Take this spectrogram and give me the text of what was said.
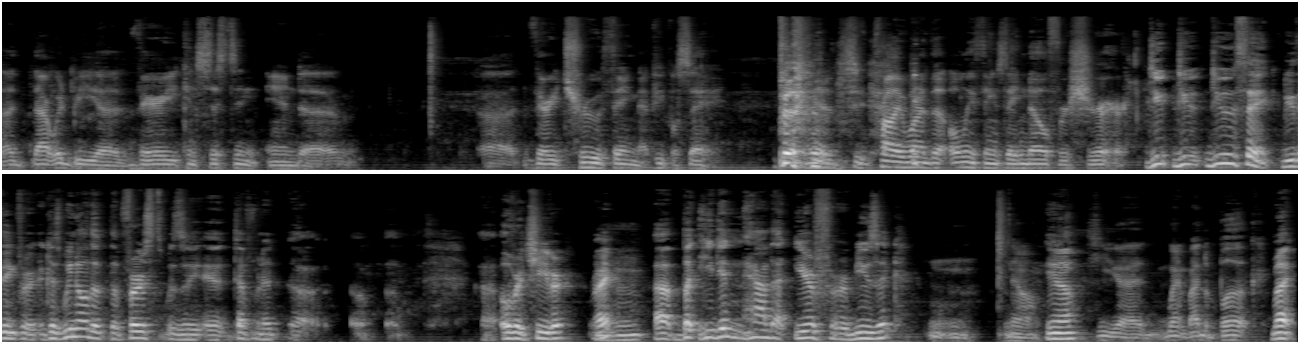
Uh, that would be a very consistent and uh, uh, very true thing that people say. Probably one of the only things they know for sure. Do you, do you, do you think do you think for because we know that the first was a, a definite uh, uh, overachiever, right? Mhm. Uh, but he didn't have that ear for music, Mm-mm. No, you know, he uh, went by the book. right?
